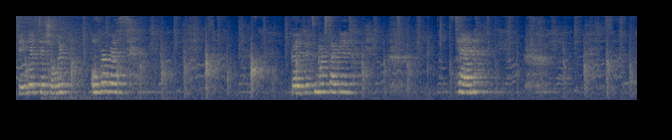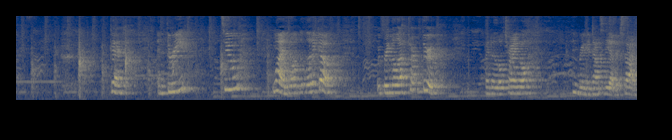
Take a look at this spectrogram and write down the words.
Stay lifted, shoulder over wrist. Good, 15 more seconds. One. Don't let it go. We bring the left arm through. Find a little triangle and bring it down to the other side.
